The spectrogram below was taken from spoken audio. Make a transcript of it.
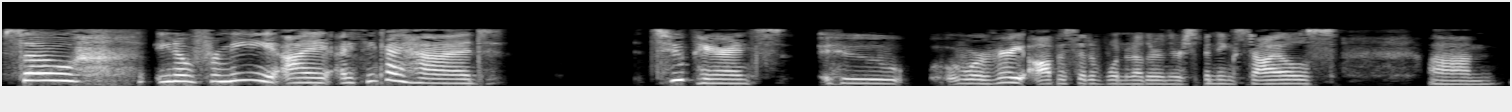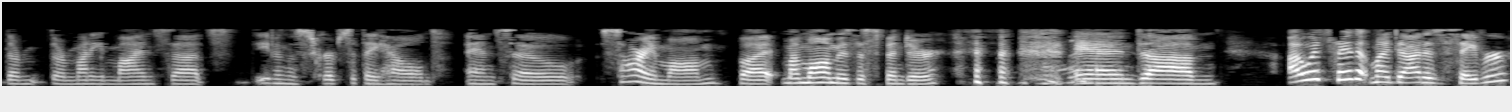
So, you know, for me, I, I think I had two parents who were very opposite of one another in their spending styles, um, their their money mindsets, even the scripts that they held. And so, sorry, mom, but my mom is a spender, and um, I would say that my dad is a saver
